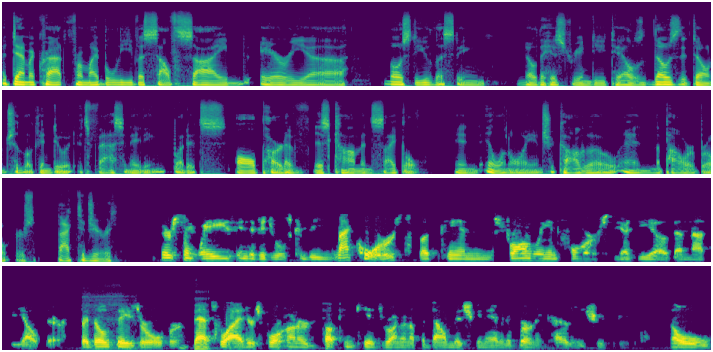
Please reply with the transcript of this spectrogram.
a Democrat from, I believe, a South Side area. Most of you listening know the history and details. Those that don't should look into it. It's fascinating, but it's all part of this common cycle in Illinois and Chicago and the power brokers. Back to Jerry. There's some ways individuals can be not coerced, but can strongly enforce the idea of them not to be out there. But those days are over. That's why there's 400 fucking kids running up and down Michigan Avenue burning cars and shooting people no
